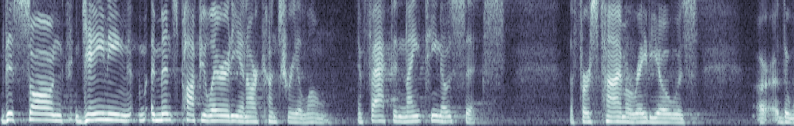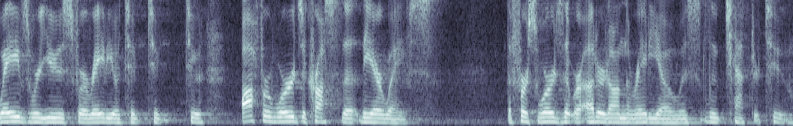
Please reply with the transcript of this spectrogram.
this song gaining immense popularity in our country alone. In fact, in 1906, the first time a radio was, or the waves were used for a radio to, to, to offer words across the, the airwaves. The first words that were uttered on the radio was Luke chapter 2.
